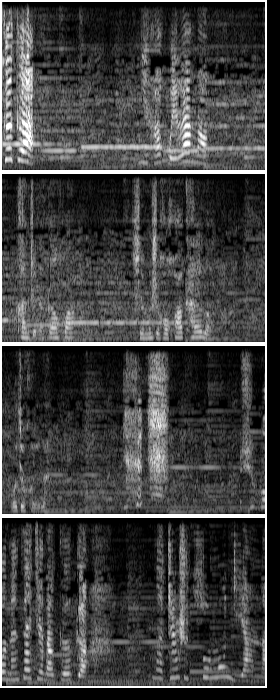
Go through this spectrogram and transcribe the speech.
哥哥，你还回来吗？看着那干花，什么时候花开了，我就回来。如果能再见到哥哥，那真是做梦一样呢。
